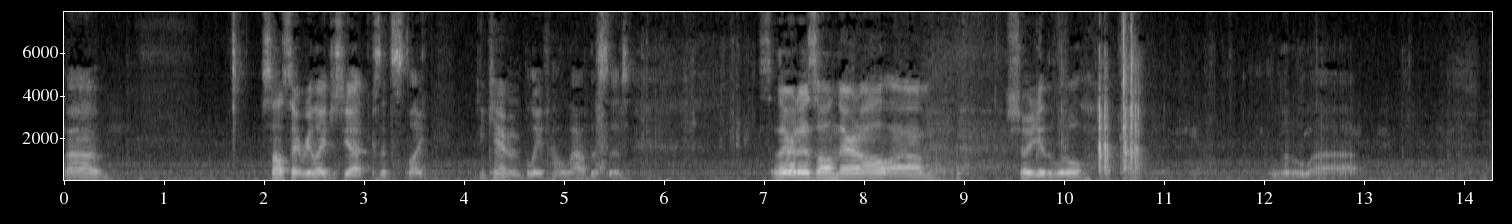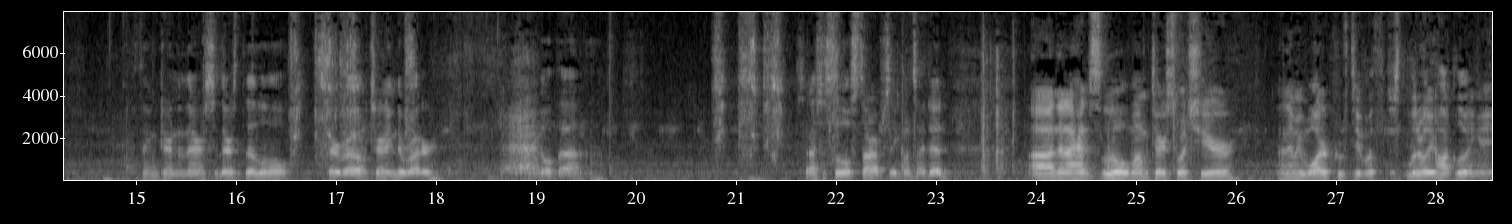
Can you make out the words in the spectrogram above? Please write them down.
uh, solid state relay just yet because it's like you can't even believe how loud this is. So there it is all in there, and I'll um, show you the little little uh, thing turned in there. So there's the little servo turning the rudder. Built that. So that's just a little startup sequence I did. Uh, and then I had this little momentary switch here, and then we waterproofed it with just literally hot gluing a,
